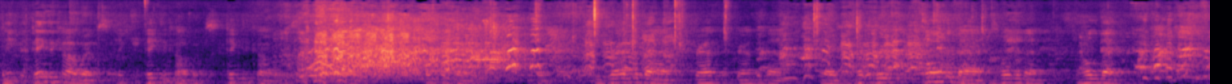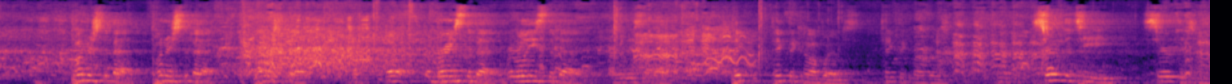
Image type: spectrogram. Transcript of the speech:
take the, take the cobwebs. Take, take the cobwebs. Take the cobwebs. take the cobwebs. Okay. Grab the bat. Grab, grab the bat. Right. Hold the bat. Hold the bat. Hold the bat. Punish the bat. Punish the bat. Punish the bat. Embrace the bat. Release the bat. Release the bat. Pick, pick the cobwebs. Take the cobwebs. Serve the tea. Serve the tea. Serve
